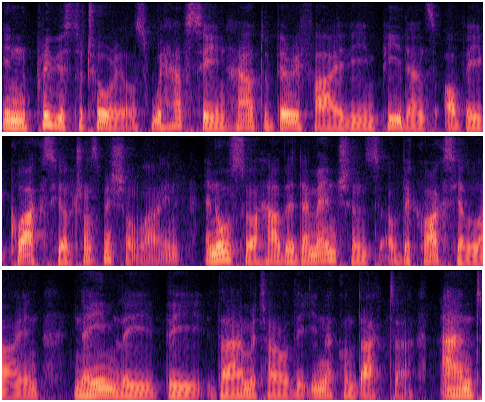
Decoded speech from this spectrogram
In previous tutorials we have seen how to verify the impedance of a coaxial transmission line and also how the dimensions of the coaxial line, namely the diameter of the inner conductor and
